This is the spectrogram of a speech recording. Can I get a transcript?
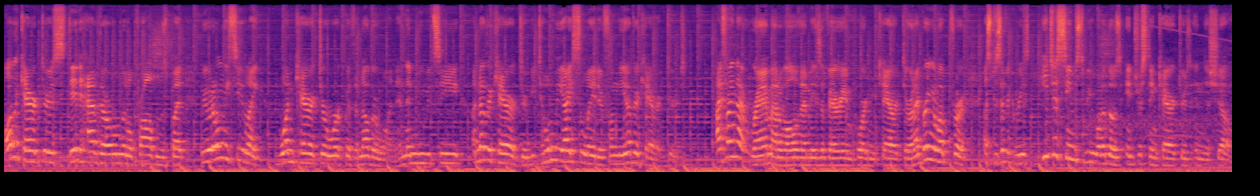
All the characters did have their own little problems, but we would only see like one character work with another one, and then we would see another character be totally isolated from the other characters. I find that Ram, out of all of them, is a very important character, and I bring him up for a specific reason. He just seems to be one of those interesting characters in the show.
